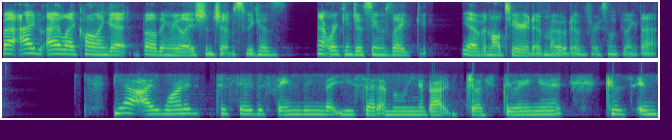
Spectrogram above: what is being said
but I, I like calling it building relationships because networking just seems like you have an alternative motive or something like that. Yeah, I wanted to say the same thing that you said, Emmeline, about just doing it. Because in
